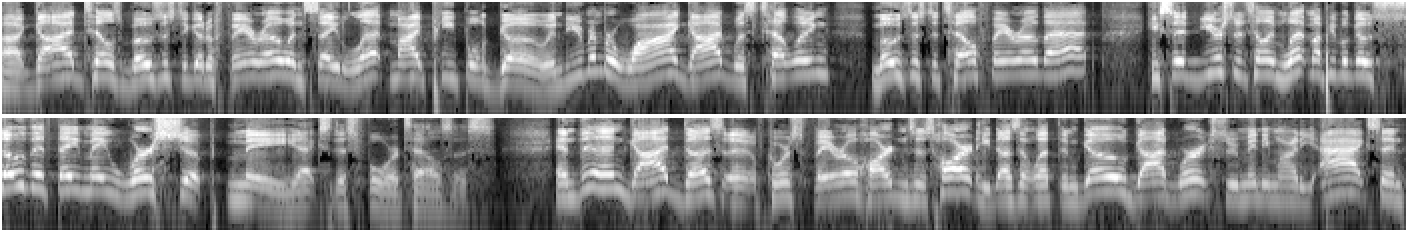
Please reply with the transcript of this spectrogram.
uh, God tells Moses to go to Pharaoh and say, Let my people go. And do you remember why God was telling Moses to tell Pharaoh that? He said, You're to tell him, Let my people go so that they may worship me, Exodus 4 tells us. And then God does, uh, of course, Pharaoh hardens his heart. He doesn't let them go. God works through many mighty acts and,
